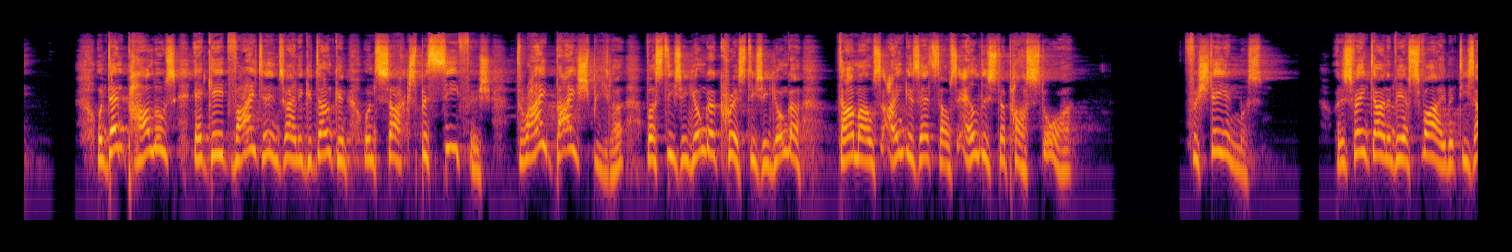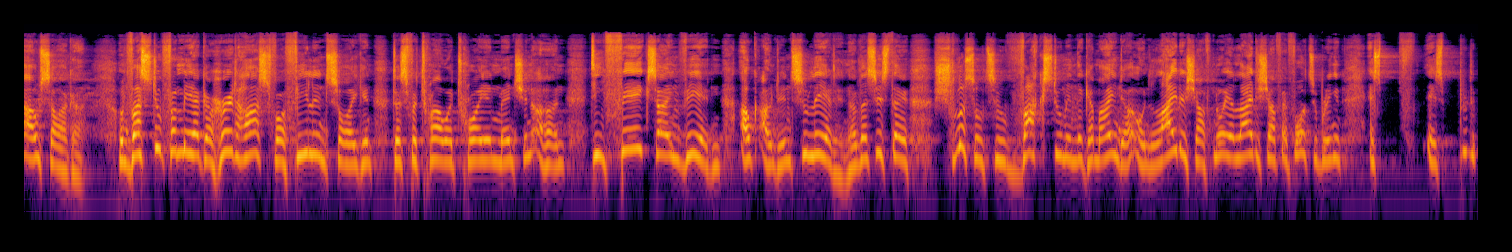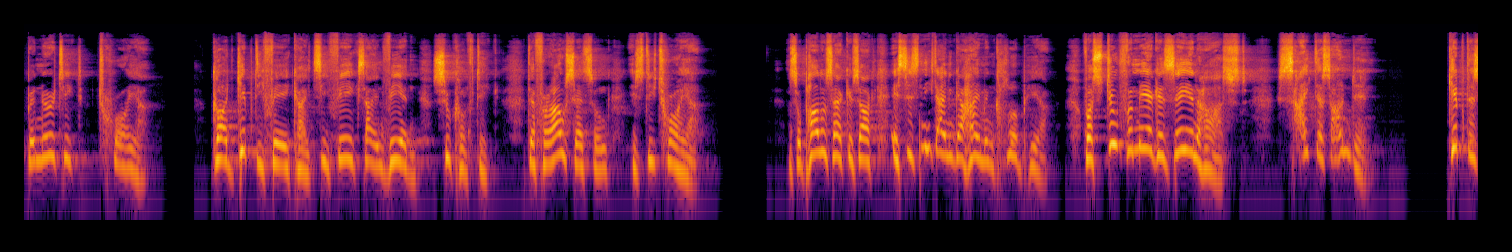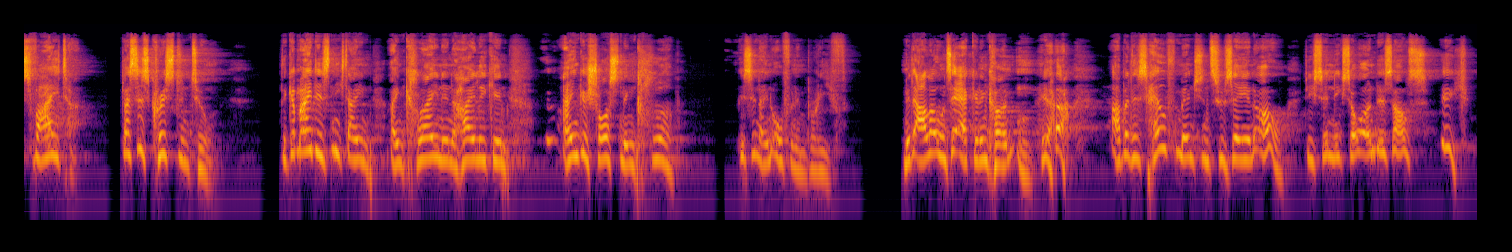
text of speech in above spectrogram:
Und dann Paulus, er geht weiter in seine Gedanken und sagt spezifisch drei Beispiele, was dieser junge Christ, dieser junge damals eingesetzt als ältester Pastor, verstehen muss. Und es fängt an in Vers 2 mit dieser Aussage. Und was du von mir gehört hast vor vielen Zeugen, das vertraue treuen Menschen an, die fähig sein werden, auch anderen zu lehren. Und das ist der Schlüssel zu Wachstum in der Gemeinde und Leidenschaft, neue Leidenschaft hervorzubringen. Es, es benötigt Treue. Gott gibt die Fähigkeit, sie fähig sein werden, zukünftig. Der Voraussetzung ist die Treue. So Paulus hat gesagt, es ist nicht ein geheimen Club hier. Was du von mir gesehen hast, zeig das anderen. Gib es weiter. Das ist Christentum. Die Gemeinde ist nicht ein, ein kleinen, heiligen, eingeschossenen Club. Wir sind ein offener Brief. Mit aller unseren Ecken und Kanten. Ja. Aber das hilft Menschen zu sehen, oh, die sind nicht so anders als ich.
